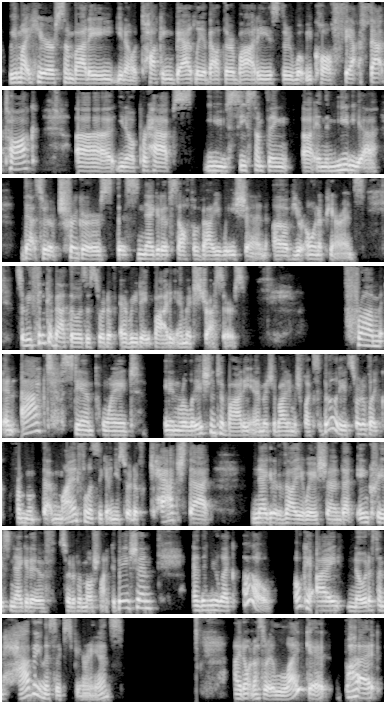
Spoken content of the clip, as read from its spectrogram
We might hear somebody, you know, talking badly about their bodies through what we call fat fat talk. Uh, you know, perhaps you see something uh, in the media that sort of triggers this negative self evaluation of your own appearance. So we think about those as sort of everyday body image stressors. From an ACT standpoint, in relation to body image and body image flexibility, it's sort of like from that mindfulness again, you sort of catch that negative evaluation, that increased negative sort of emotional activation. And then you're like, oh, okay, I notice I'm having this experience. I don't necessarily like it, but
